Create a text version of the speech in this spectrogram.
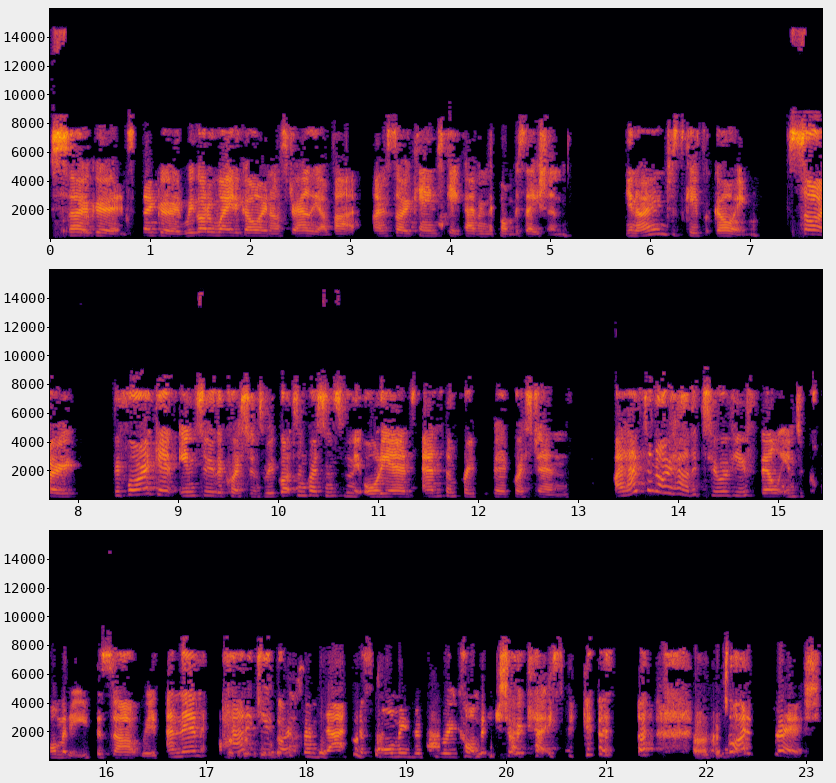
So good, so good. We got a way to go in Australia, but I'm so keen to keep having the conversation, you know, and just keep it going. So before I get into the questions, we've got some questions from the audience and some pre-prepared questions. I have to know how the two of you fell into comedy to start with. And then how did you go from that to forming the Kooroo Comedy Showcase? Because quite a stretch.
